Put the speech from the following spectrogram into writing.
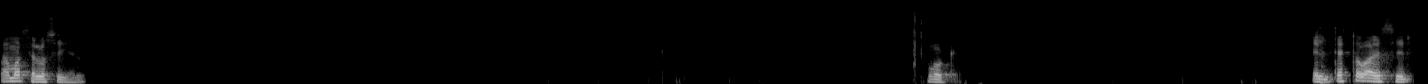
Vamos a hacer lo siguiente. El texto va a decir,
